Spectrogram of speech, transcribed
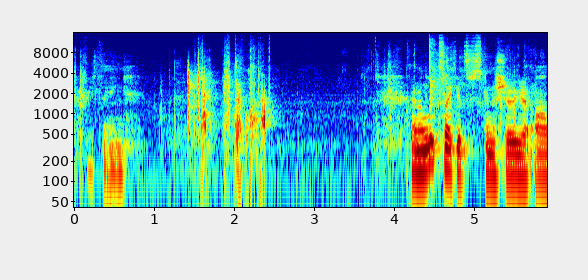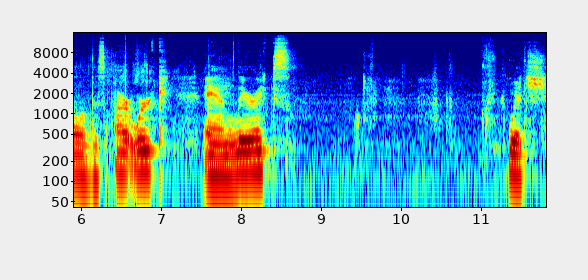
everything. And it looks like it's just going to show you all of this artwork and lyrics, which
